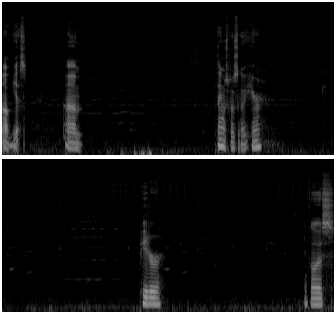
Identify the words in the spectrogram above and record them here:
Oh, yes. Um, I think I'm supposed to go here. Peter. Nicholas.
